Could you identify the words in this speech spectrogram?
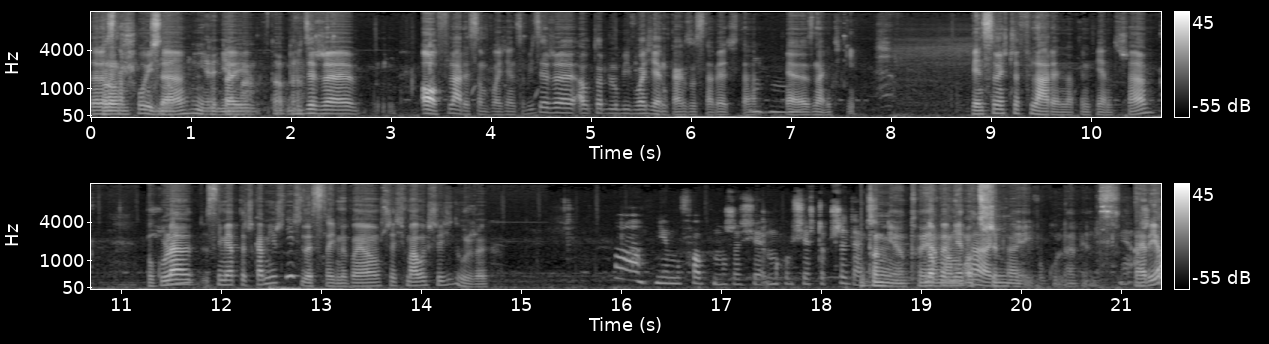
Zaraz tam Proszę, pójdę. znowu. Nie, nie Tutaj ma. Dobra. Widzę, że... O, flary są w łazience. Widzę, że autor lubi w łazienkach zostawiać te Mhm. e, znajdźki. Więc są jeszcze flary na tym piętrze. W ogóle z tymi apteczkami już nieźle stoimy, bo ja mam 6 małych, 6 dużych. O, nie mów hop, może się, mogą się jeszcze przydać. To nie, to No ja mam pewnie o tak, trzy tak. mniej w ogóle, więc... Ja, Serio?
